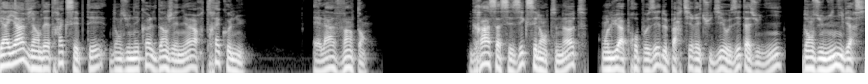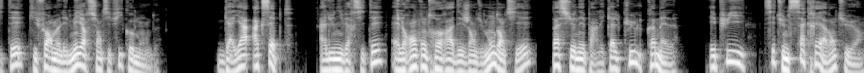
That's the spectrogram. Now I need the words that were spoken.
Gaïa vient d'être acceptée dans une école d'ingénieurs très connue. Elle a 20 ans. Grâce à ses excellentes notes, on lui a proposé de partir étudier aux États-Unis, dans une université qui forme les meilleurs scientifiques au monde. Gaïa accepte. À l'université, elle rencontrera des gens du monde entier, passionnés par les calculs comme elle. Et puis, c'est une sacrée aventure.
